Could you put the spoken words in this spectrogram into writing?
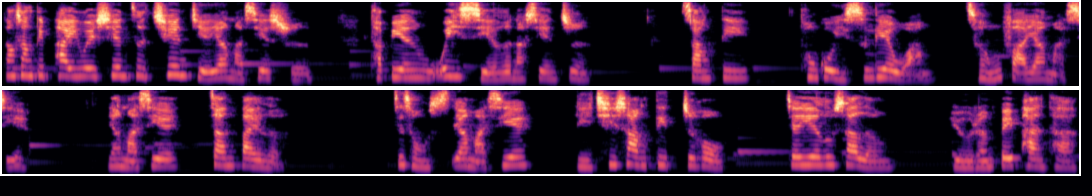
当上帝派一位先知劝解亚马谢时，他便威胁了那先知。上帝通过以色列王惩罚亚玛谢，亚玛谢战败了。自从亚玛谢离弃上帝之后，在耶路撒冷有人背叛他，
